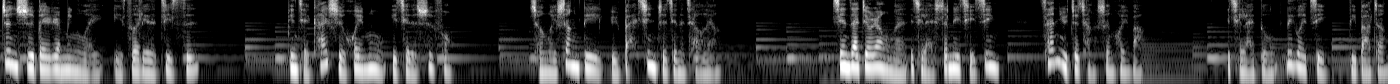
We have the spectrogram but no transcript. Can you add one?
正式被任命为以色列的祭司，并且开始会幕一切的侍奉，成为上帝与百姓之间的桥梁。现在就让我们一起来身临其境，参与这场盛会吧！一起来读利未记第八章。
